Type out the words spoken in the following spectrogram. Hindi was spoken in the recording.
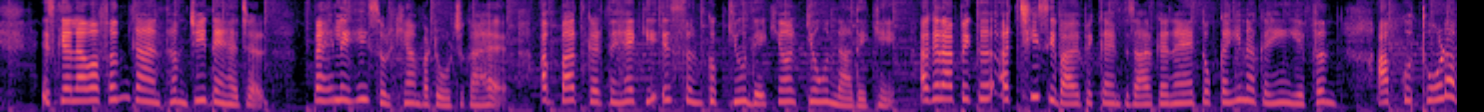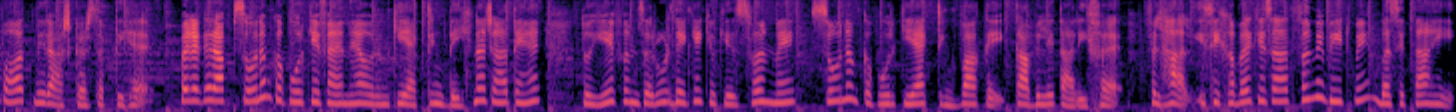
इसके अलावा फ़िल्म का एंथम जीते हैं चल पहले ही सुर्खियाँ बटोर चुका है। अब बात करते हैं कि इस फ़िल्म को क्यों देखें और क्यों ना देखें। अगर आप एक अच्छी सी बायोपिक का इंतज़ार कर रहे हैं तो कहीं ना कहीं ये फ़िल्म आपको थोड़ा बहुत निराश कर सकती है। पर अगर आप सोनम कपूर के फ़ैन हैं और उनकी एक्टिंग देखना चाहते हैं तो ये फ़िल्म ज़रूर देखें क्योंकि इस फ़िल्म में सोनम कपूर की एक्टिंग वाकई काबिल तारीफ़ है। फ़िलहाल इसी खबर के साथ फिल्मी बीट में बस इतना ही।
